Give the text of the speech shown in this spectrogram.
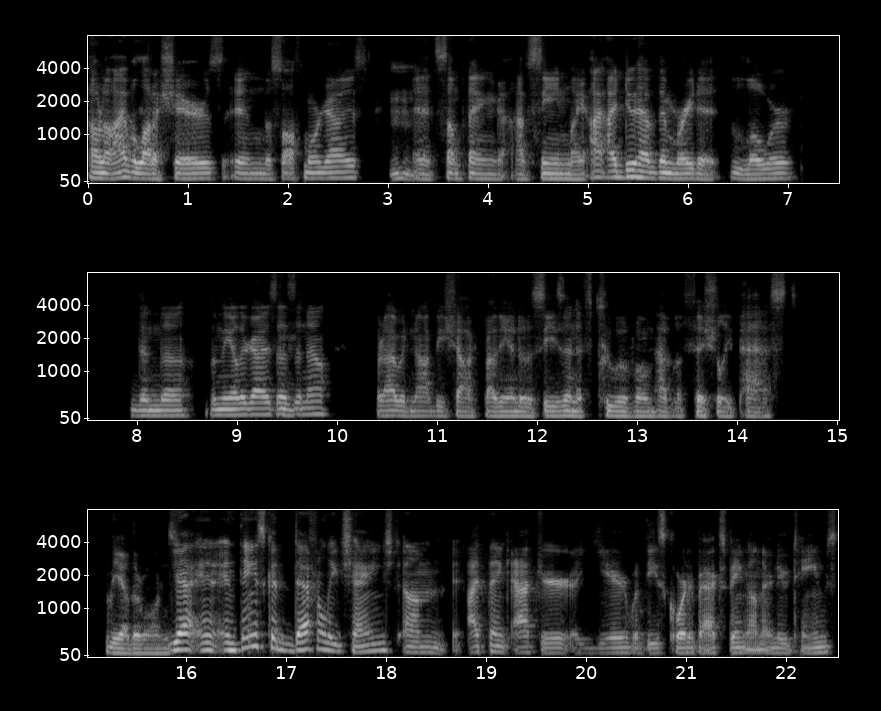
I don't know. I have a lot of shares in the sophomore guys, mm-hmm. and it's something I've seen. Like I, I do have them rated lower than the than the other guys mm-hmm. as of now, but I would not be shocked by the end of the season if two of them have officially passed the other ones. Yeah, and, and things could definitely change. Um, I think after a year with these quarterbacks being on their new teams,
